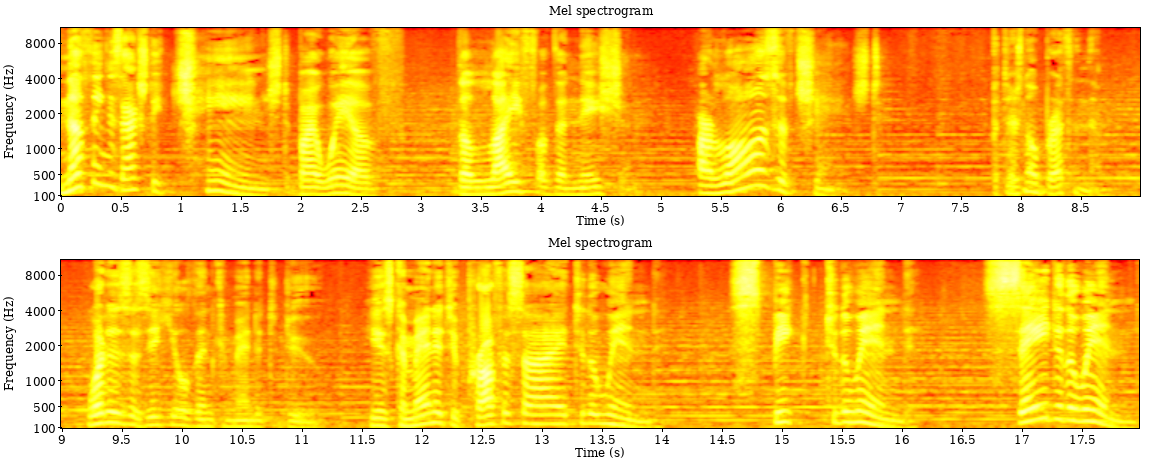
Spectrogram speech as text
nothing has actually changed by way of the life of the nation. Our laws have changed, but there's no breath in them. What is Ezekiel then commanded to do? He is commanded to prophesy to the wind, speak to the wind, say to the wind,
